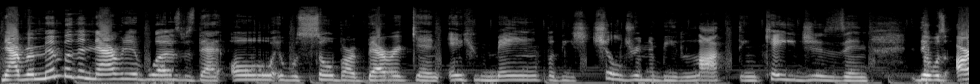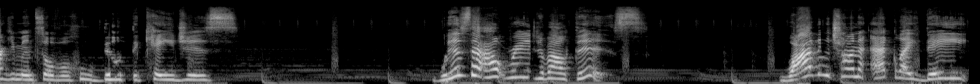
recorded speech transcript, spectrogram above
Now remember the narrative was was that oh it was so barbaric and inhumane for these children to be locked in cages and there was arguments over who built the cages. Where's the outrage about this? Why are they trying to act like they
